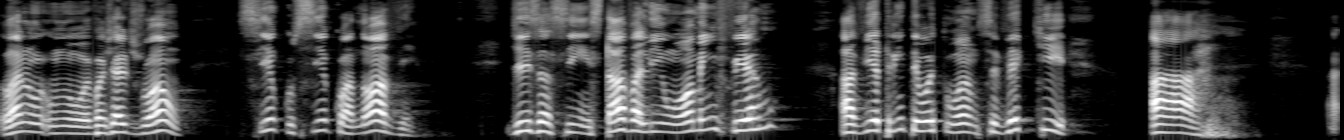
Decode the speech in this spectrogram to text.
lá no, no Evangelho de João 5, 5 a 9, diz assim: Estava ali um homem enfermo, havia 38 anos. Você vê que a, a,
